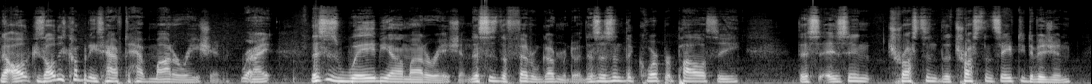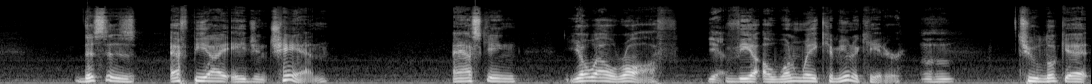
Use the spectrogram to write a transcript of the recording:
Now, all because all these companies have to have moderation, right. Right. This is way beyond moderation. This is the federal government doing. This isn't the corporate policy. This isn't trust in the trust and safety division. This is FBI agent Chan asking Yoel Roth Yeah. via a one-way communicator mm-hmm. to look at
